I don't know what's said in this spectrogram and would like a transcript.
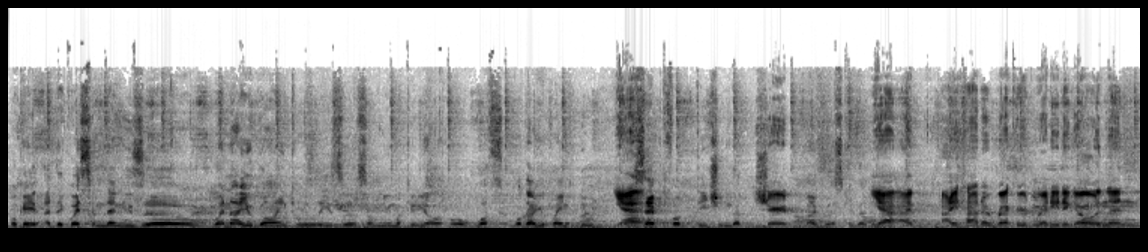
Ok, the question then is, uh, when are you going to release uh, some new material, or what's, what are you planning to do, Yeah. except for teaching that Sure. I will ask you that. Yeah, I, I had a record ready to go, and then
